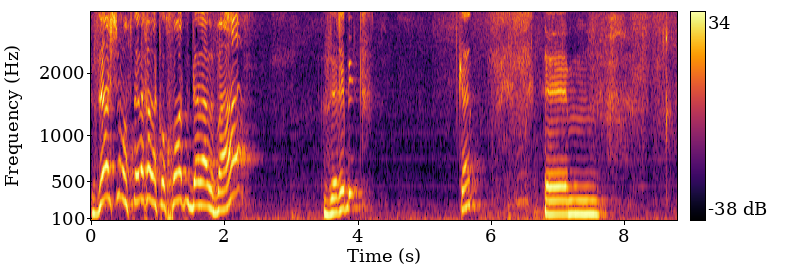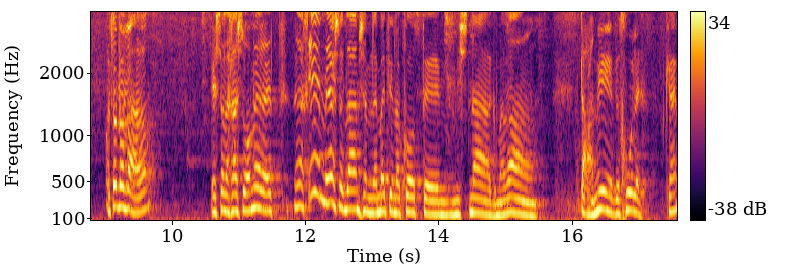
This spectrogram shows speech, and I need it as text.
זה שהוא מפנה לך לקוחות בגלל ההלוואה, זה ריבית. כן? אמ, אותו דבר, יש הלכה שאומרת, אם יש אדם שמלמד תינוקות אה, משנה, גמרא, טעמים וכולי, כן?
